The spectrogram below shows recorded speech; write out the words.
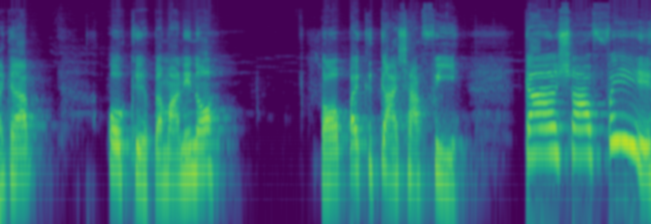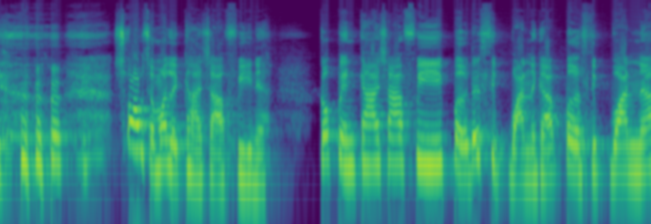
นะครับ โอเค ประมาณนี้เนาะต่อไปคือกาชาฟรีกาชาฟรีชอบสมากเลยกาชาฟรีเนี่ยก็เป็นกาชาฟรีเปิดได้ 10 วันนะครับ เปิด 10 วันนะ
